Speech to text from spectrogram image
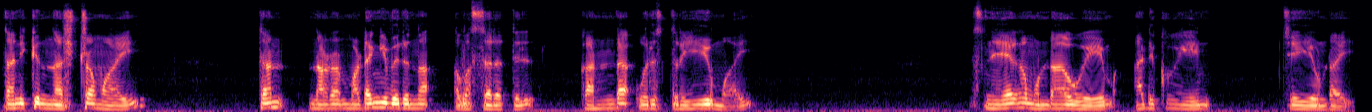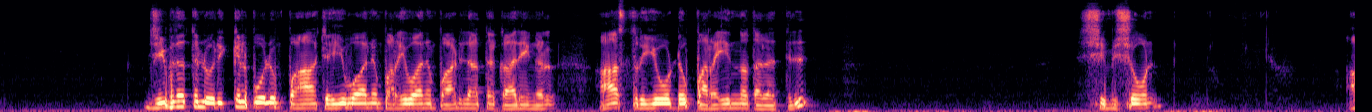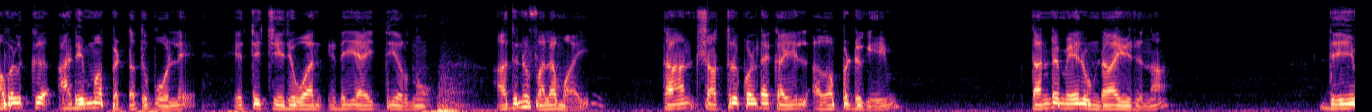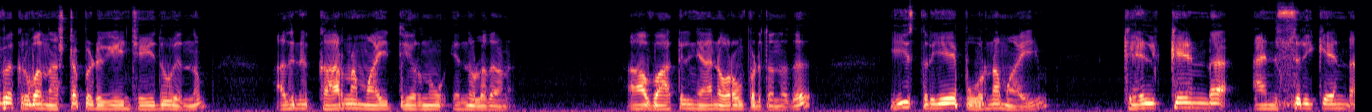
തനിക്ക് നഷ്ടമായി തൻ നട മടങ്ങി വരുന്ന അവസരത്തിൽ കണ്ട ഒരു സ്ത്രീയുമായി സ്നേഹമുണ്ടാവുകയും അടുക്കുകയും ചെയ്യുണ്ടായി. ജീവിതത്തിൽ ഒരിക്കൽ പോലും പാ ചെയ്യുവാനും പറയുവാനും പാടില്ലാത്ത കാര്യങ്ങൾ ആ സ്ത്രീയോട് പറയുന്ന തലത്തിൽ ഷിംഷോൻ അവൾക്ക് അടിമപ്പെട്ടതുപോലെ എത്തിച്ചേരുവാൻ ഇടയായിത്തീർന്നു. അതിനു ഫലമായി താൻ ശത്രുക്കളുടെ കയ്യിൽ അകപ്പെടുകയും തന്റെ മേലുണ്ടായിരുന്ന ദൈവകൃപ നഷ്ടപ്പെടുകയും ചെയ്തു എന്നും അതിന് കാരണമായി തീർന്നു എന്നുള്ളതാണ്. ആ വാക്കിൽ ഞാൻ ഓർമ്മപ്പെടുത്തുന്നത് ഈ സ്ത്രീയെ പൂർണമായും കേൾക്കേണ്ട അനുസരിക്കേണ്ട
